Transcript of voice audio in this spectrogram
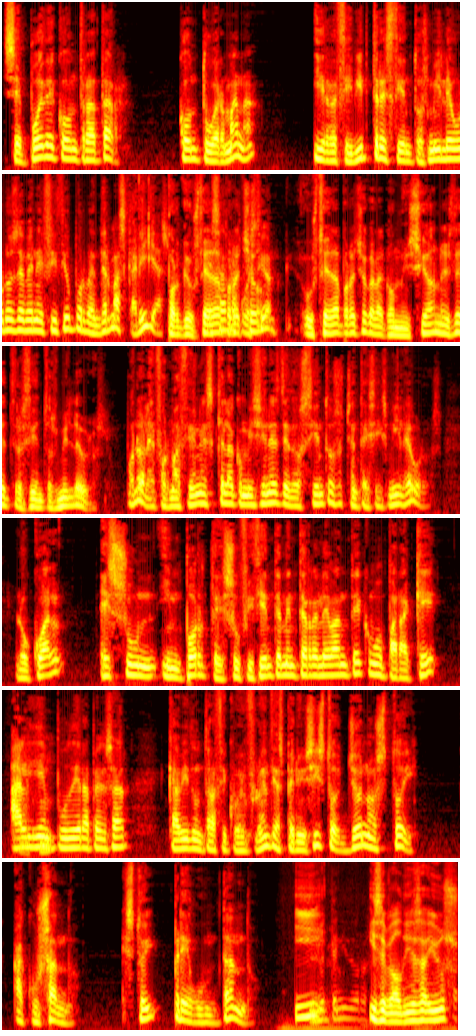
se puede contratar con tu hermana y recibir 300.000 euros de beneficio por vender mascarillas. Porque usted da, por hecho, usted da por hecho que la comisión es de 300.000 euros. Bueno, la información es que la comisión es de 286.000 euros, lo cual es un importe suficientemente relevante como para que alguien pudiera pensar que ha habido un tráfico de influencias. Pero insisto, yo no estoy acusando, estoy preguntando E Isabel Dias Ayuso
